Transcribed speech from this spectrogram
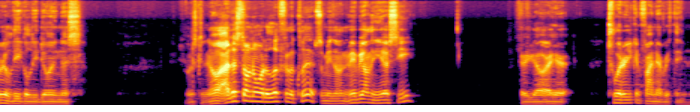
We're legally doing this. I'm just, oh, I just don't know where to look for the clips. I mean, on, maybe on the UFC. Here you go, right here. Twitter, you can find everything.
